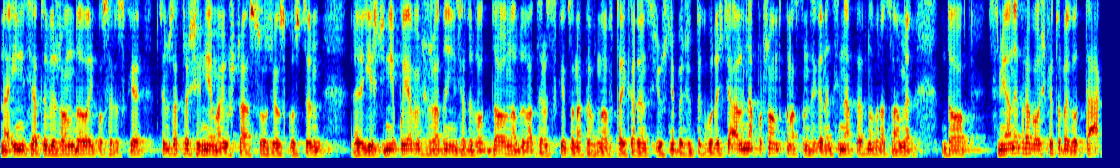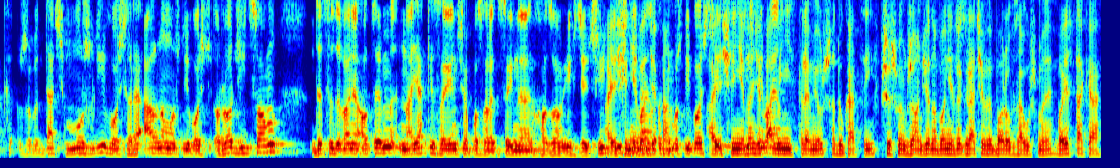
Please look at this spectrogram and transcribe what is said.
na inicjatywy rządowe i poselskie w tym zakresie nie ma już czasu. W związku z tym, e, jeśli nie pojawią się żadne inicjatywy oddolne, obywatelskie, to na pewno w tej kadencji już nie będzie do tego podejścia, ale na początku następnej kadencji na pewno wracamy do zmiany prawa oświatowego tak, żeby dać możliwość, realną możliwość rodzicom decydowania o tym, na jakie zajęcia pozalekcyjne chodzą ich dzieci. A jeśli nie, mają będzie pan, możliwości. a jeśli nie Dziś będzie pan ministrem już edukacji w przyszłym rządzie, no bo nie wygracie wyborów, załóżmy, bo jest taka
